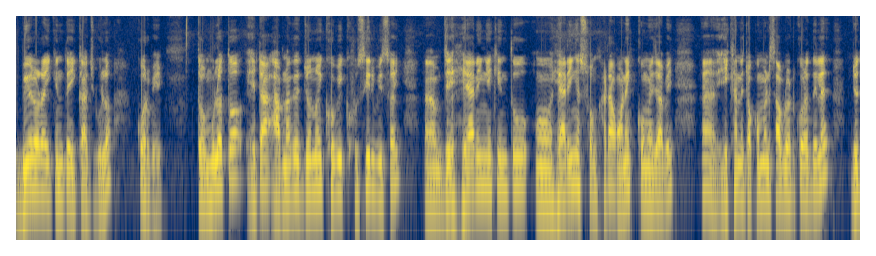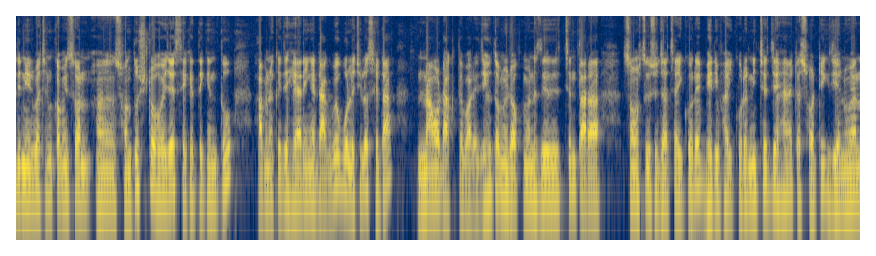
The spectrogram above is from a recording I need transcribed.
বিএলওরাই কিন্তু এই কাজগুলো করবে। তো মূলত এটা আপনাদের জন্যই খুবই খুশির বিষয় যে হেয়ারিংয়ে কিন্তু হেয়ারিংয়ের সংখ্যাটা অনেক কমে যাবে। হ্যাঁ, এখানে ডকুমেন্টস আপলোড করে দিলে যদি নির্বাচন কমিশন সন্তুষ্ট হয়ে যায় সেক্ষেত্রে কিন্তু আপনাকে যে হেয়ারিংয়ে ডাকবে বলেছিল সেটা নাও ডাকতে পারে। যেহেতু আপনি ডকুমেন্টস দিয়ে দিচ্ছেন তারা সমস্ত কিছু যাচাই করে ভেরিফাই করে নিচ্ছে যে হ্যাঁ এটা সঠিক জেনুয়ান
